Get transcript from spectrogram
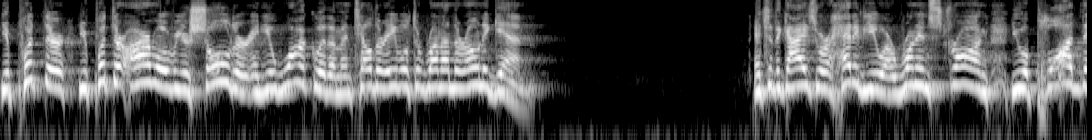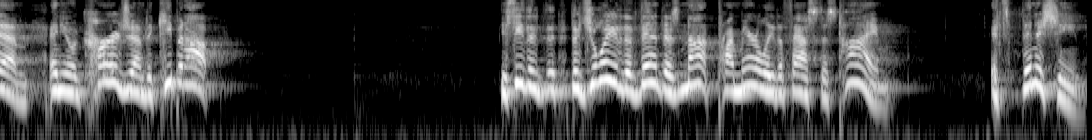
you, put their, you put their arm over your shoulder and you walk with them until they're able to run on their own again. And to the guys who are ahead of you are running strong, you applaud them and you encourage them to keep it up. You see, the, the, the joy of the event is not primarily the fastest time. It's finishing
